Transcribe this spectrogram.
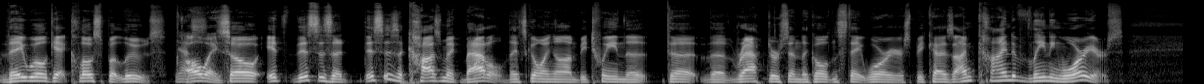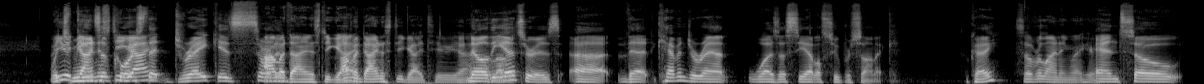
they will get close but lose. Yes. Always. So it's this is a this is a cosmic battle that's going on between the the the Raptors and the Golden State Warriors because I'm kind of leaning Warriors. Are you Which a means, of course, guy? that Drake is sort I'm of a dynasty guy. I'm a dynasty guy too. Yeah. no, I the answer is uh, that Kevin Durant was a Seattle Supersonic. Okay? Silver lining right here. And so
